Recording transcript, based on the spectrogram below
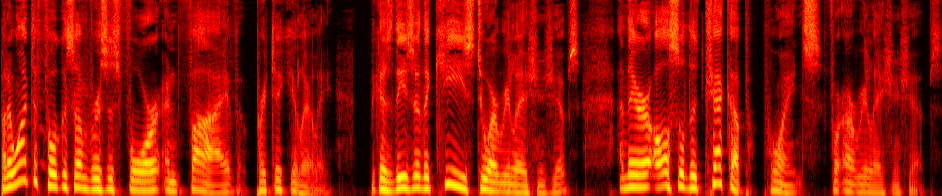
But I want to focus on verses 4 and 5 particularly, because these are the keys to our relationships, and they are also the checkup points for our relationships.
